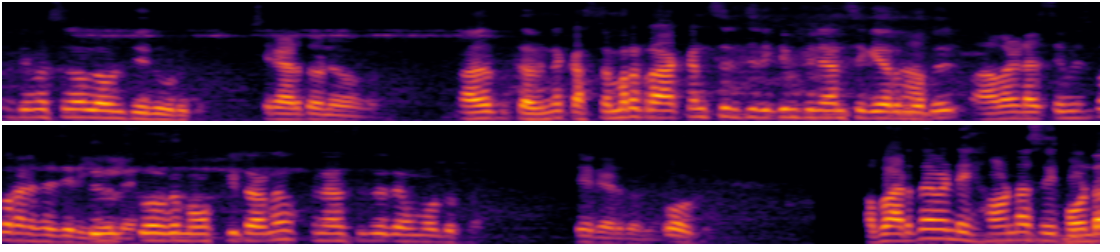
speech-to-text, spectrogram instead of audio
eighty percent loan ചെയ്ത് കൊടുക്കും. ശരി അത് പിന്നെ കസ്റ്റമർ ട്രാക്ക് അനുസരിച്ചിരിക്കും ഫിനാൻസ് കയറുന്നത്. അവരുടെ സിവിൽ സ്കോർ അനുസരിച്ചിരിക്കും സ്കോർ നോക്കിയിട്ടാണ് ഫിനാൻസിന്റെ എമൗണ്ട് ശരി ഓക്കെ അപ്പോൾ അടുത്ത വേണ്ടി Honda City Honda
